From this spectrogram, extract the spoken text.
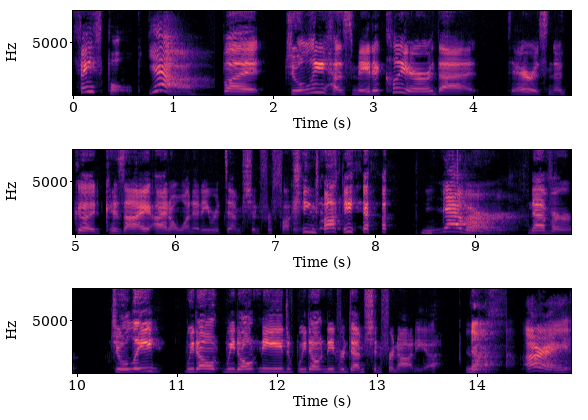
Faith pulled. Yeah. But Julie has made it clear that there is no good because I I don't want any redemption for fucking Nadia. Never. Never. Julie, we don't we don't need we don't need redemption for Nadia. No. All right.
